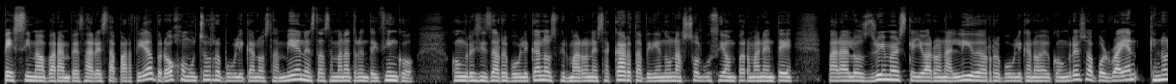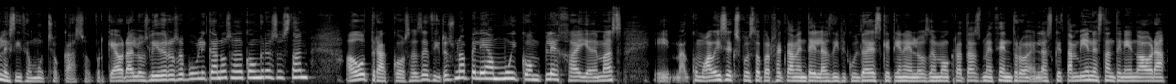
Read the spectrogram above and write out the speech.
pésima para empezar esta partida, pero ojo, muchos republicanos también. Esta semana 35 congresistas republicanos firmaron esa carta pidiendo una solución permanente para los Dreamers que llevaron al líder republicano del Congreso, a Paul Ryan, que no les hizo mucho caso, porque ahora los líderes republicanos en el Congreso están a otra cosa. Es decir, es una pelea muy compleja y además, eh, como habéis expuesto perfectamente las dificultades que tienen los demócratas, me centro en las que también están teniendo ahora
